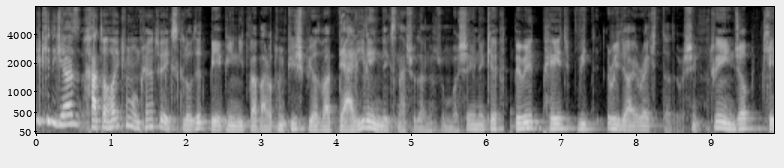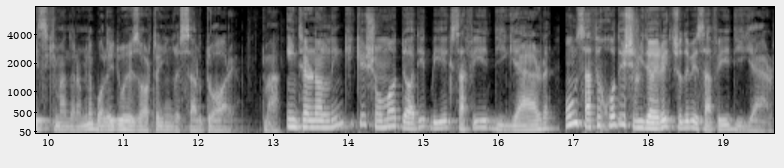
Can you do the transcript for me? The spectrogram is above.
یکی دیگه از خطاهایی که ممکنه تو excluded ببینید و براتون پیش بیاد و دلیل index نشدنتون باشه اینه که ببینید page with redirect داده باشین. توی اینجا case ی که من دارم اینه بالای 2000 تا این قصه رو داره. و internal link ی که شما دادید به یک صفحه دیگر اون صفحه خودش redirect شده به صفحه دیگر.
